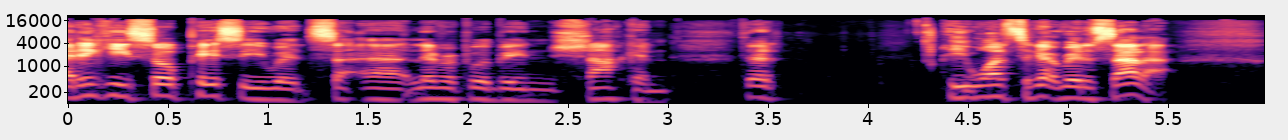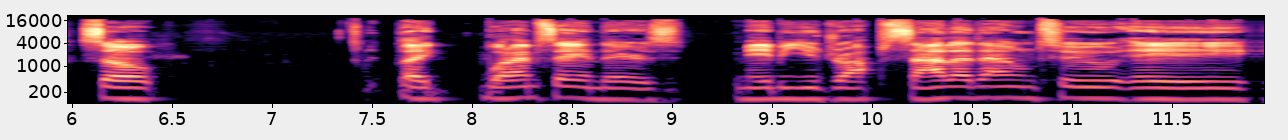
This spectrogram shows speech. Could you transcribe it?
I think he's so pissy with uh, Liverpool being shocking that he wants to get rid of Salah. So, like what I'm saying there is maybe you drop Salah down to a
